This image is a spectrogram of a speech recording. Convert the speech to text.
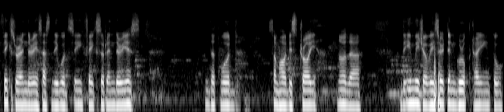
fake surrenderies as they would say, fake surrenderies that would somehow destroy no the the image of a certain group trying to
